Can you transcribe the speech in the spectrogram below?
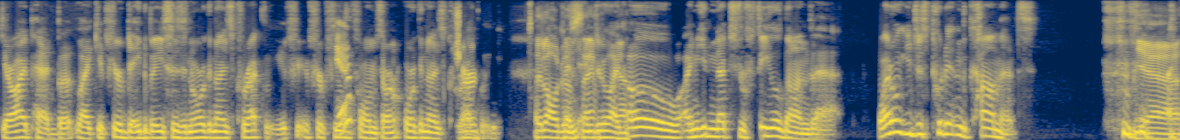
your iPad, but like, if your database isn't organized correctly, if, if your field yeah. forms aren't organized correctly, sure. it all goes. And, and you're like, yeah. oh, I need an extra field on that. Why don't you just put it in the comments? yeah,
